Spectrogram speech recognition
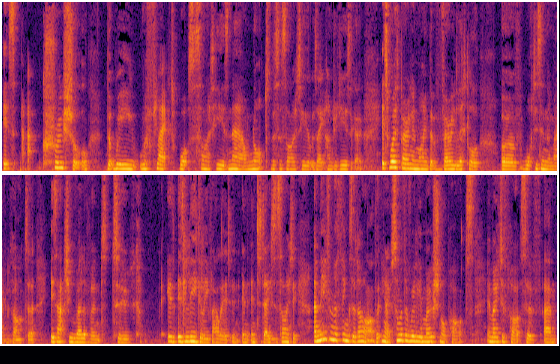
it's crucial that we reflect what society is now, not the society that was 800 years ago. It's worth bearing in mind that very little of what is in the Magna Carta is actually relevant to is legally valid in, in, in today's society and even the things that are that you know some of the really emotional parts emotive parts of um,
